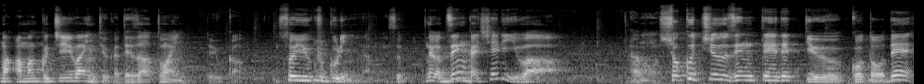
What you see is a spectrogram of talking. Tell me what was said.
まあ、甘口ワインというかデザートワインというかそういうくくりになるんです。だから前回シェリーはあの食中前提でっていうことで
